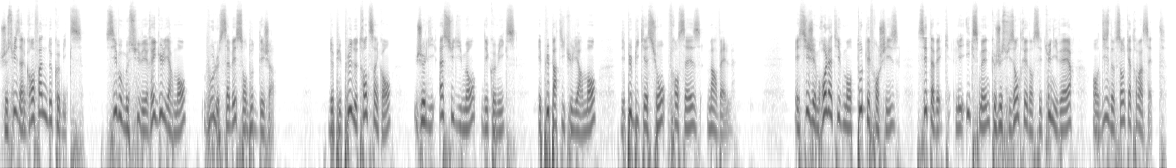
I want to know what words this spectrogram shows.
Je suis un grand fan de comics. Si vous me suivez régulièrement, vous le savez sans doute déjà. Depuis plus de 35 ans, je lis assidûment des comics, et plus particulièrement des publications françaises Marvel. Et si j'aime relativement toutes les franchises, c'est avec les X-Men que je suis entré dans cet univers en 1987.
